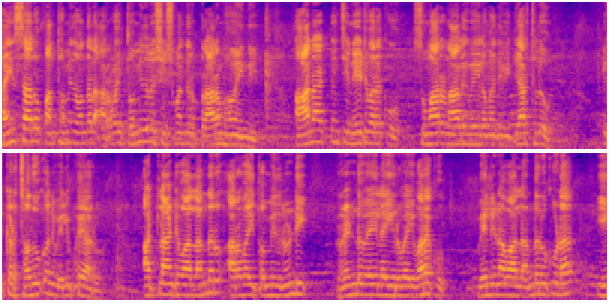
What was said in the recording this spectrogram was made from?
భైంసాలో పంతొమ్మిది వందల అరవై తొమ్మిదిలో శిశు మందిర్ ప్రారంభమైంది. ఆనాటి నుంచి నేటి వరకు సుమారు నాలుగు వేల మంది విద్యార్థులు ఇక్కడ చదువుకొని వెళ్ళిపోయారు. అట్లాంటి వాళ్ళందరూ అరవై తొమ్మిది నుండి రెండు వేల ఇరవై వరకు వెళ్ళిన వాళ్ళందరూ కూడా ఈ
